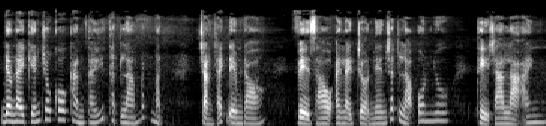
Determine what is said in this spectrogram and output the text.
Điều này khiến cho cô cảm thấy thật là mất mặt. Chẳng trách đêm đó, về sau anh lại trở nên rất là ôn nhu, thì ra là anh.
